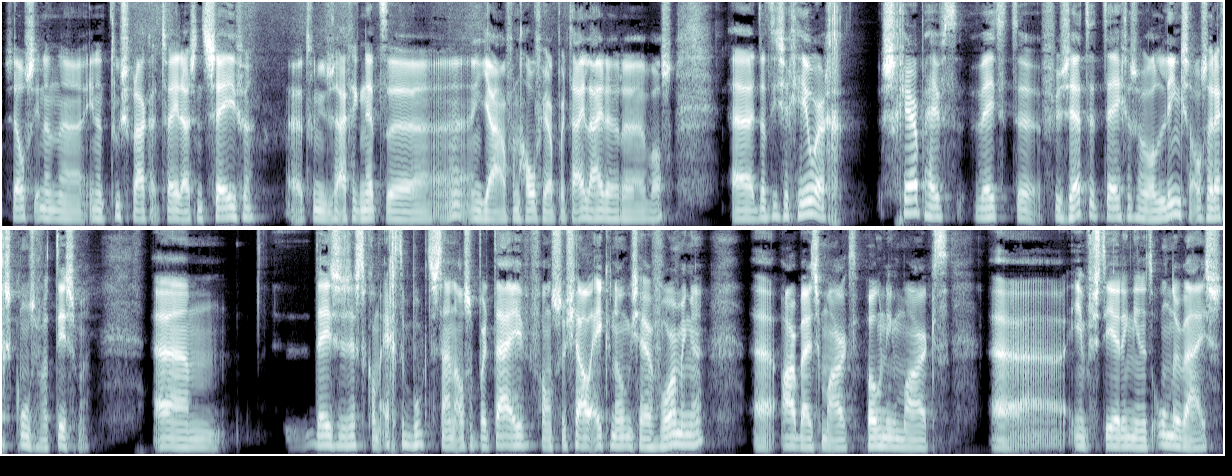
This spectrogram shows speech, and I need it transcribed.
zelfs in een, uh, in een toespraak uit 2007, toen hij dus eigenlijk net een jaar of een half jaar partijleider was, dat hij zich heel erg scherp heeft weten te verzetten tegen zowel links als rechts conservatisme. Um, D66 kwam echt te boek te staan als een partij van sociaal-economische hervormingen. Uh, arbeidsmarkt, woningmarkt, uh, investering in het onderwijs.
